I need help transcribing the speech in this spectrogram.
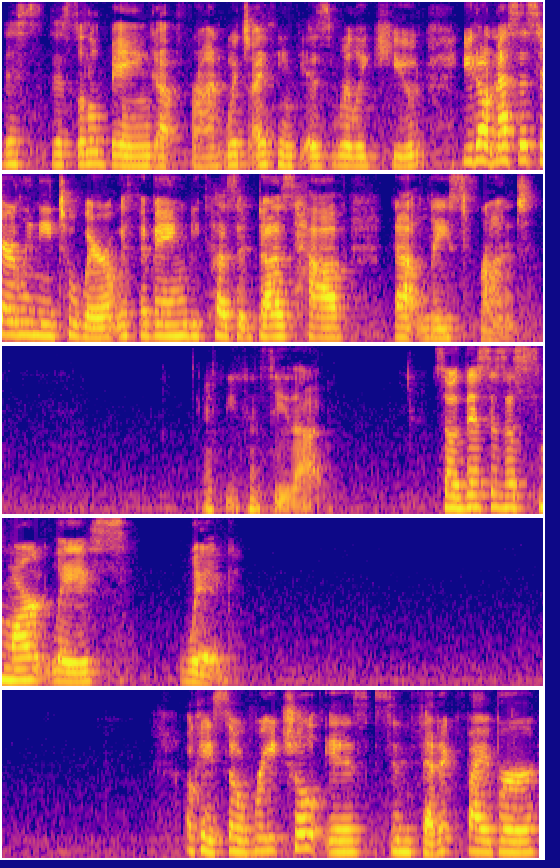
This, this little bang up front, which I think is really cute. You don't necessarily need to wear it with the bang because it does have that lace front. If you can see that. So this is a smart lace wig. Okay, so Rachel is synthetic fiber.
